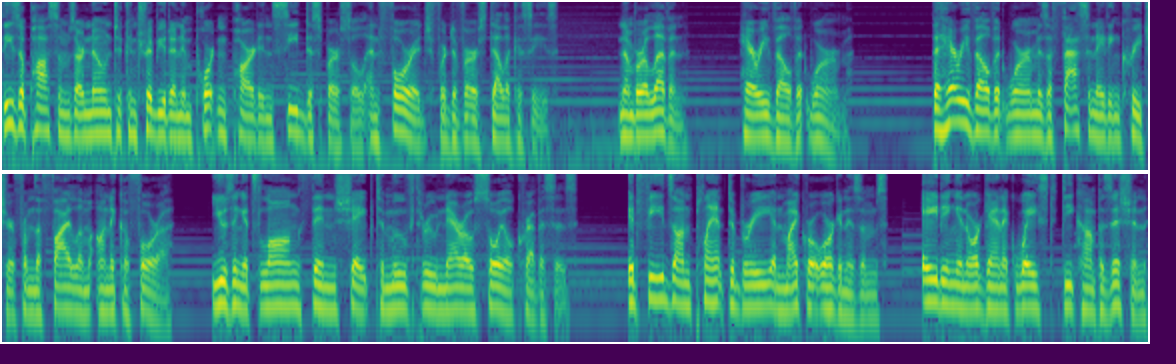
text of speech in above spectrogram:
These opossums are known to contribute an important part in seed dispersal and forage for diverse delicacies. Number 11. Hairy Velvet Worm. The hairy velvet worm is a fascinating creature from the phylum Onychophora, using its long, thin shape to move through narrow soil crevices. It feeds on plant debris and microorganisms, aiding in organic waste decomposition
